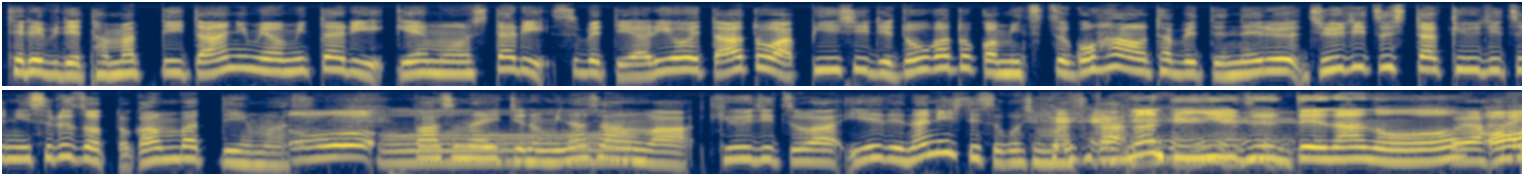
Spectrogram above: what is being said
テレビで溜まっていたアニメを見たりゲームをしたり全てやり終えた後は PC で動画とか見つつご飯を食べて寝る充実した休日にするぞと頑張っています。おパーソナリティの皆さんは休日は家で何して過ごしますか？なんで家前提なの？これは廃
